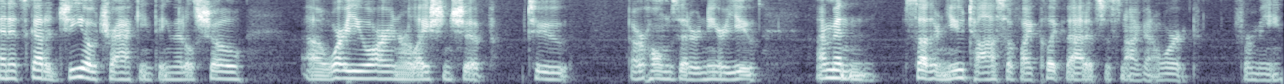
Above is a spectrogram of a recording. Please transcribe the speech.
and it's got a geo tracking thing that'll show uh, where you are in relationship to or homes that are near you. I'm in southern Utah, so if I click that, it's just not going to work for me.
